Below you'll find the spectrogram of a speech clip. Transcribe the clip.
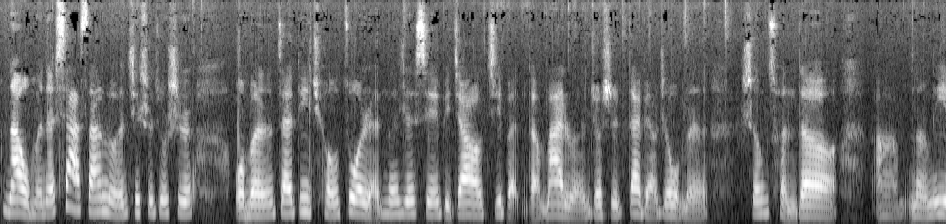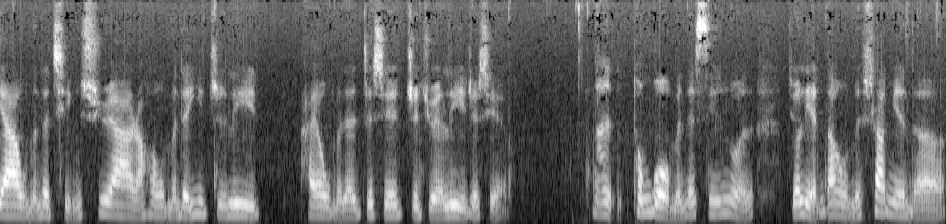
那我们的下三轮其实就是我们在地球做人的这些比较基本的脉轮，就是代表着我们生存的啊、能力啊，我们的情绪啊，然后我们的意志力，还有我们的这些直觉力这些。那通过我们的心轮，就连到我们上面的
